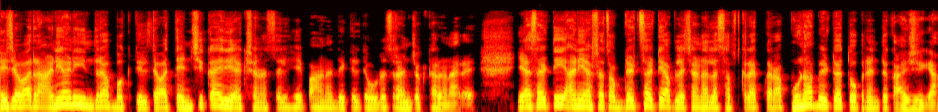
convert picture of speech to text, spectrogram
हे जेव्हा राणी आणि इंद्रा बघतील तेव्हा त्यांची काय रिॲक्शन असेल हे पाहणं देखील तेवढंच रंजक ठरणार आहे. यासाठी आणि अशाच अपडेटसाठी आपल्या चॅनलला सबस्क्राईब करा. पुन्हा भेटूया तोपर्यंत काळजी घ्या.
